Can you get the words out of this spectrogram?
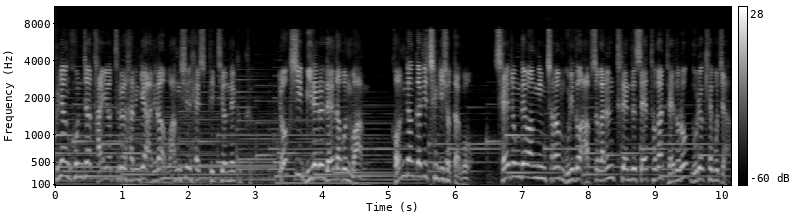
그냥 혼자 다이어트를 하는 게 아니라 왕실 헬스피트였네 크크. 역시 미래를 내다본 왕. 건강까지 챙기셨다고. 세종대왕님처럼 우리도 앞서가는 트렌드 세터가 되도록 노력해보자.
